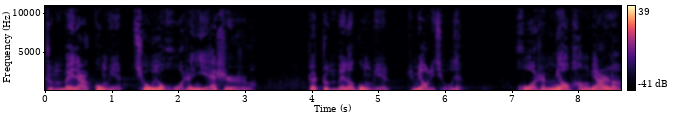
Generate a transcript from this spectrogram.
准备点贡品，求求火神爷试试吧。这准备了贡品，去庙里求去。火神庙旁边呢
